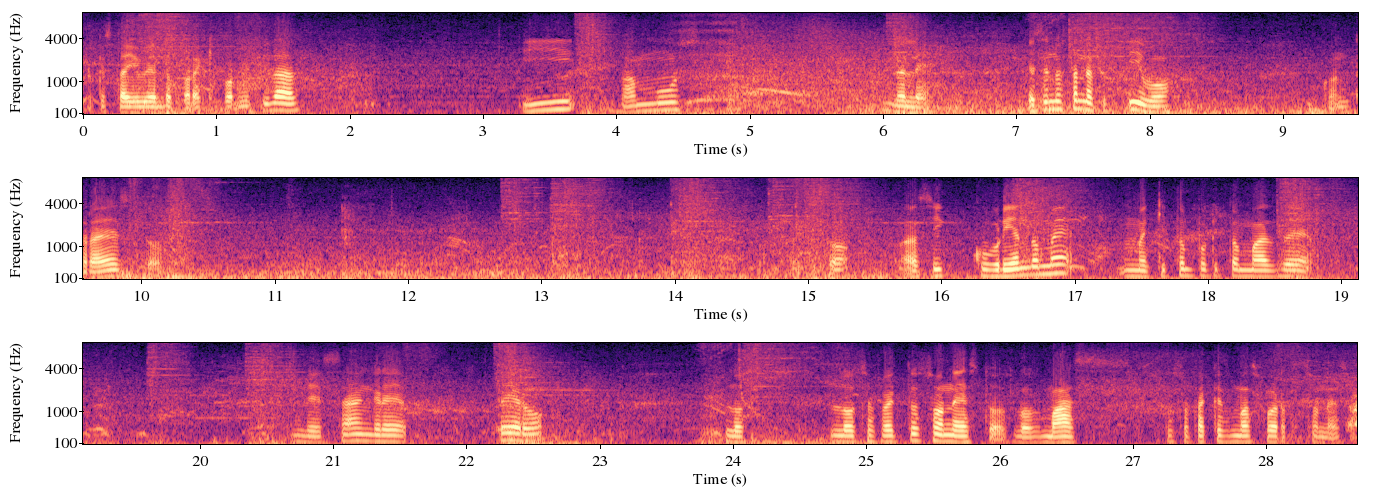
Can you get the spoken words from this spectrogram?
Porque está lloviendo por aquí, por mi ciudad. Y vamos... Dale. Ese no es tan efectivo contra esto. Así cubriéndome me quita un poquito más de de sangre pero los los efectos son estos los más los ataques más fuertes son esos.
